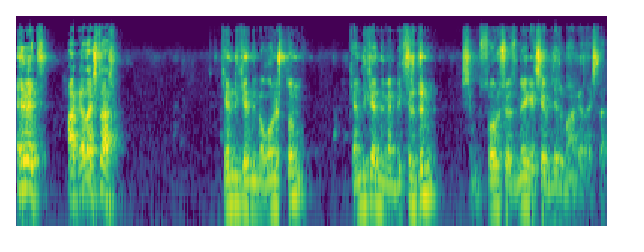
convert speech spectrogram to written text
Evet arkadaşlar kendi kendime konuştum. Kendi kendime bitirdim. Şimdi soru çözmeye geçebilirim arkadaşlar.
